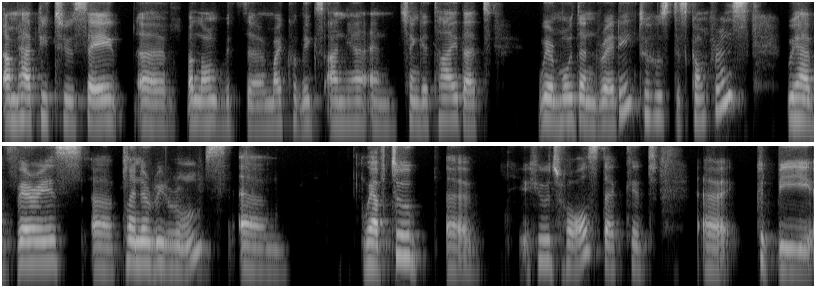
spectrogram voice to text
I'm happy to say, uh, along with uh, my colleagues Anja and Chengetai, that we're more than ready to host this conference. We have various uh, plenary rooms. Um, we have two uh, huge halls that could uh, could be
